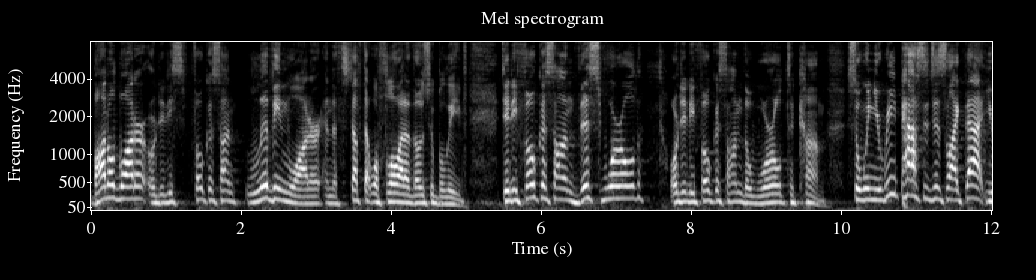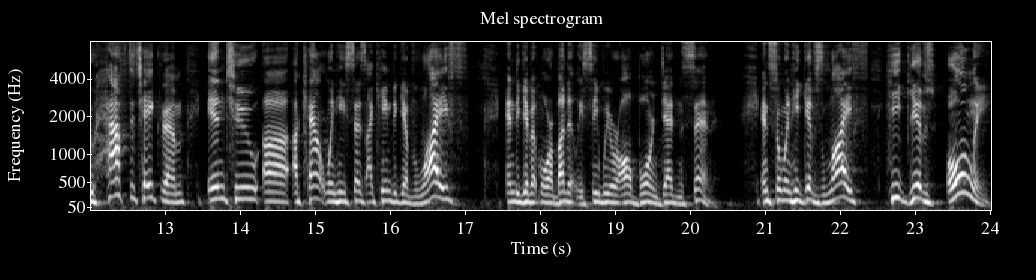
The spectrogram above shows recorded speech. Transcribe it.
bottled water, or did he focus on living water and the stuff that will flow out of those who believe? Did he focus on this world, or did he focus on the world to come? So when you read passages like that, you have to take them into uh, account when he says, I came to give life and to give it more abundantly. See, we were all born dead in sin. And so when he gives life, he gives only,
